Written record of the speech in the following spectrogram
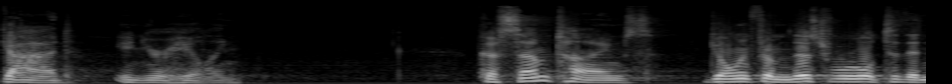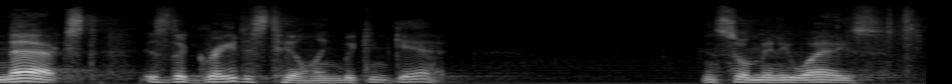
God in your healing. Because sometimes going from this world to the next is the greatest healing we can get in so many ways.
